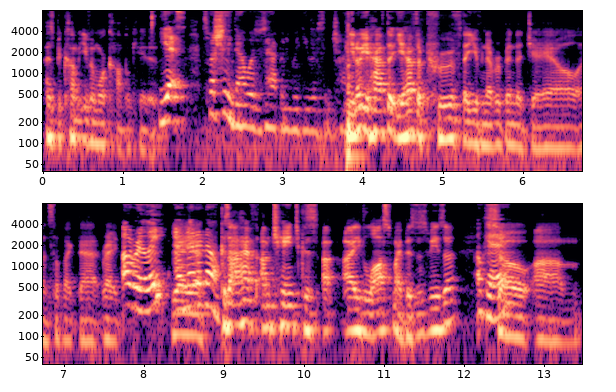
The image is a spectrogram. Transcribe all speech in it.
has become even more complicated. Yes, especially now what's happening with U.S. and China. You know, you have to you have to prove that you've never been to jail and stuff like that, right? oh really? I don't know. Because I have I'm changed because I, I lost my business visa. Okay. So um,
